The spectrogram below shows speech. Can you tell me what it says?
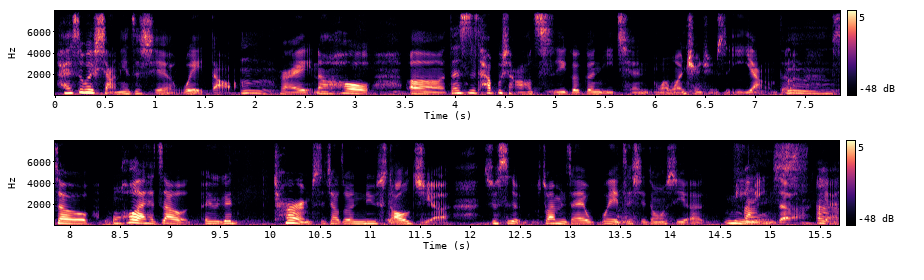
还是会想念这些味道，嗯，right，然后呃，但是他不想要吃一个跟以前完完全全是一样的，嗯，so 我后来才知道有一个 term 是叫做 nostalgia，就是专门在为这些东西而命名的，yeah，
